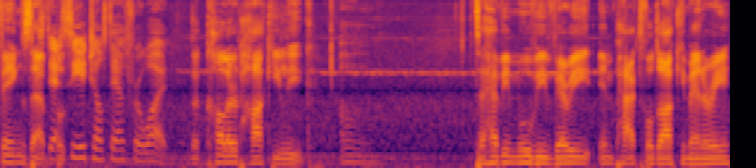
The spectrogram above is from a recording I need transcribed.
things that bl- CHL stands for what? the Colored Hockey League. Oh, It's a heavy movie, very impactful documentary.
